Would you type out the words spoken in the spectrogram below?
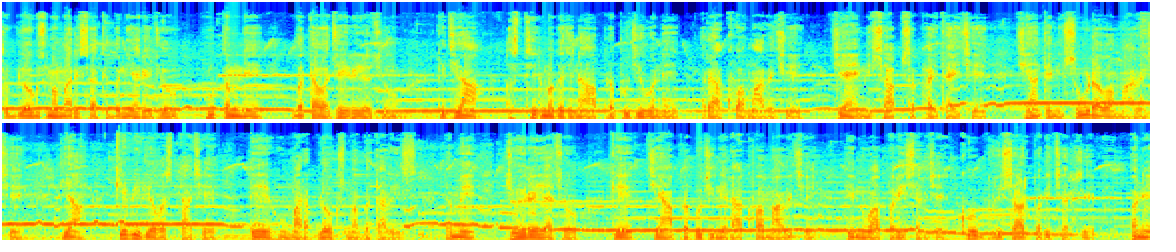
તો બ્લોગ્સમાં મારી સાથે બન્યા રહેજો. હું તમને બતાવવા જઈ રહ્યો છું કે જ્યાં અસ્થિર મગજના પ્રભુજીઓને રાખવામાં આવે છે, જ્યાં એની સાફ સફાઈ થાય છે, જ્યાં તેને સુવડાવવામાં આવે છે, ત્યાં કેવી વ્યવસ્થા છે તે હું મારા બ્લોગ્સમાં બતાવીશ. તમે જોઈ રહ્યા છો કે જ્યાં પ્રભુજીને રાખવામાં આવે છે, તેનું આ પરિસર છે, ખૂબ વિશાળ પરિસર છે અને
